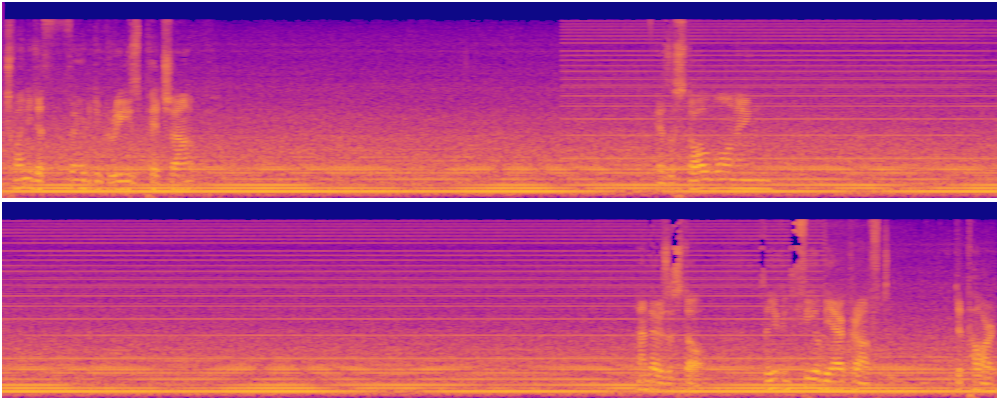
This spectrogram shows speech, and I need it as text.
That's 20 to 30 degrees pitch up. There's a stall warning. and there's a stall. So you can feel the aircraft depart.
